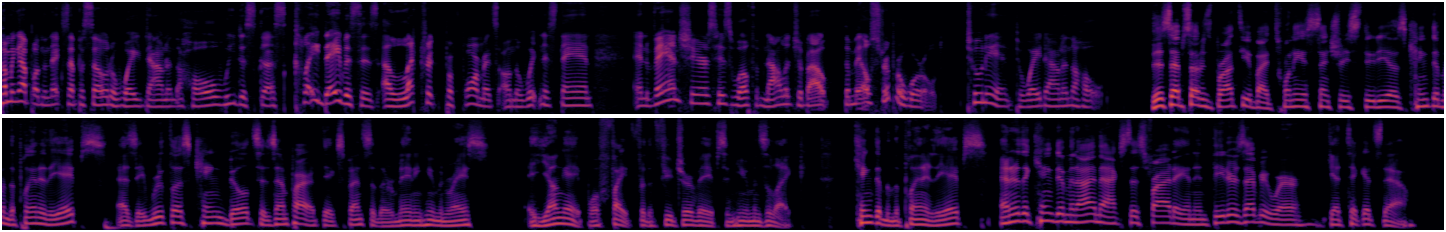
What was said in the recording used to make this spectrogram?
Coming up on the next episode of Way Down in the Hole, we discuss Clay Davis's electric performance on the witness stand, and Van shares his wealth of knowledge about the male stripper world. Tune in to Way Down in the Hole. This episode is brought to you by 20th Century Studios' Kingdom of the Planet of the Apes. As a ruthless king builds his empire at the expense of the remaining human race, a young ape will fight for the future of apes and humans alike. Kingdom of the Planet of the Apes. Enter the kingdom in IMAX this Friday and in theaters everywhere. Get tickets now.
